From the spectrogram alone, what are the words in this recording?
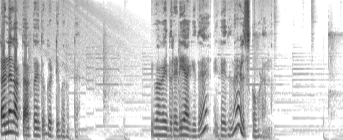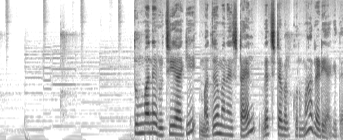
ತಣ್ಣಗೆ ಆಗ್ತಾ ಆಗ್ತಾ ಇದು ಗಟ್ಟಿ ಬರುತ್ತೆ. ಇವಾಗ ಇದು ರೆಡಿ ಆಗಿದೆ, ಈಗ ಇದನ್ನು ಇಳಿಸ್ಕೊಬಿಡೋಣ. ತುಂಬಾ ರುಚಿಯಾಗಿ ಮದುವೆ ಮನೆ ಸ್ಟೈಲ್ ವೆಜಿಟೇಬಲ್ ಕುರ್ಮಾ ರೆಡಿಯಾಗಿದೆ.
